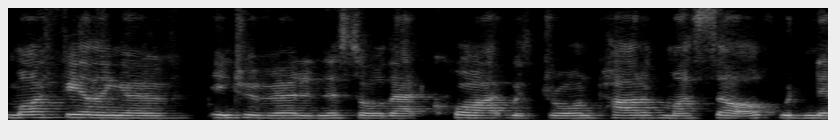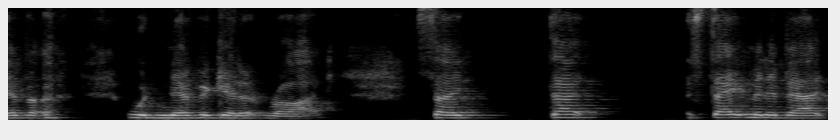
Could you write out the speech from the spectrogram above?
my feeling of introvertedness or that quiet withdrawn part of myself would never would never get it right. So that statement about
